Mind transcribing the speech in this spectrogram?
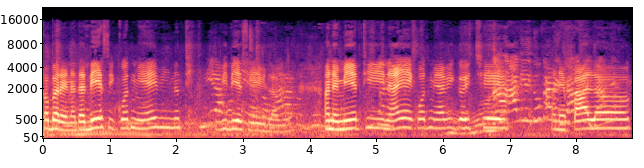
ખબર હે ત્યાં દેશી કોથમી આવી નથી. વિદેશી એવી લાગે. અને મેથી ને અહીંયા કોથમી આવી ગઈ છે. અને પાલક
